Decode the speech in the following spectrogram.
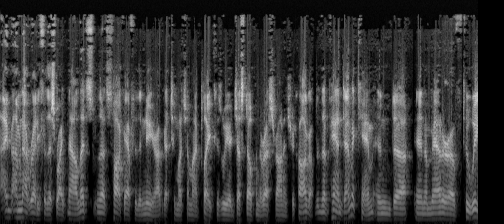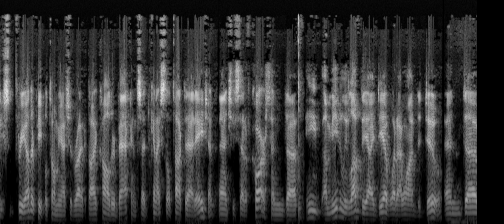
I'm, I'm not ready for this right now. Let's let's talk after the new year. I've got too much on my plate because we had just opened the restaurant in Chicago. The pandemic came, and uh, in a matter of two weeks, three other people told me I should write it. So I called her back and said, can I still talk to that agent? And she said, of course. And uh, he immediately loved the idea of what I wanted to do, and uh,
